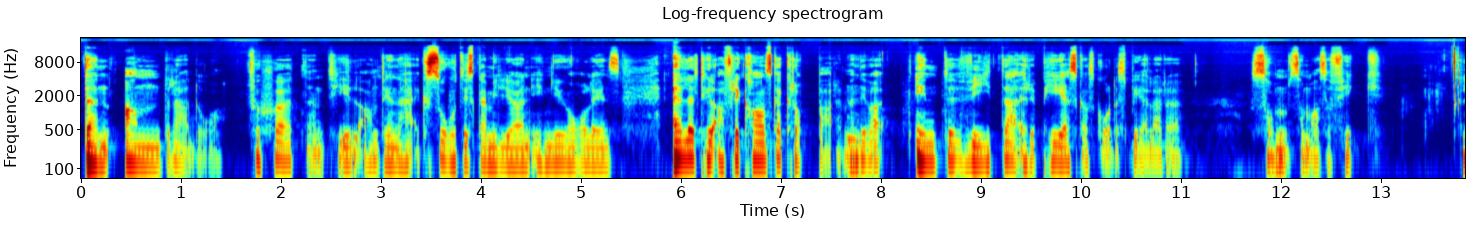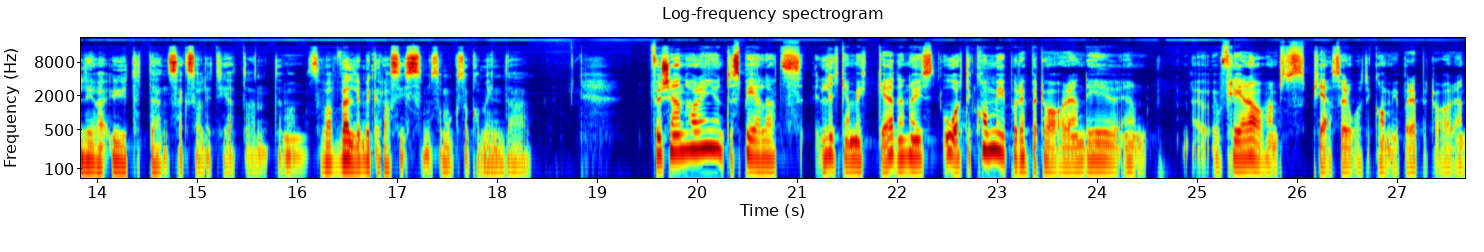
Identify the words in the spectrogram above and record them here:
den andra då. Försköt den till antingen den här exotiska miljön i New Orleans eller till afrikanska kroppar. Men det var inte vita europeiska skådespelare som, som alltså fick leva ut den sexualiteten. Det var, så det var väldigt mycket rasism som också kom in där. För sen har den ju inte spelats lika mycket. Den har ju, återkommer ju på repertoaren. Det är ju en, flera av hans pjäser återkommer ju på repertoaren.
